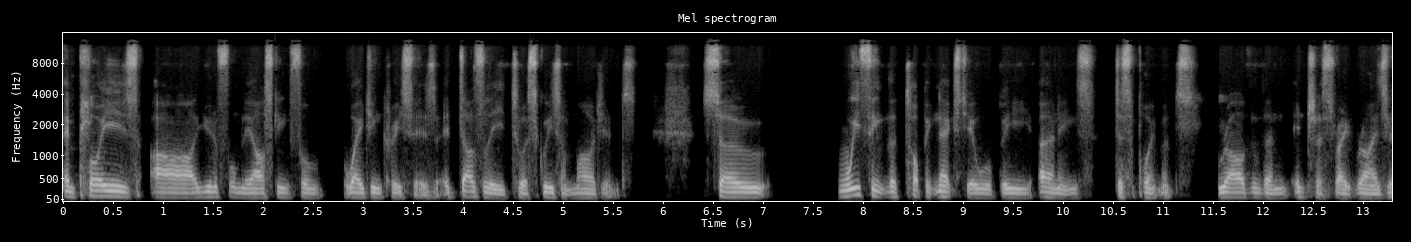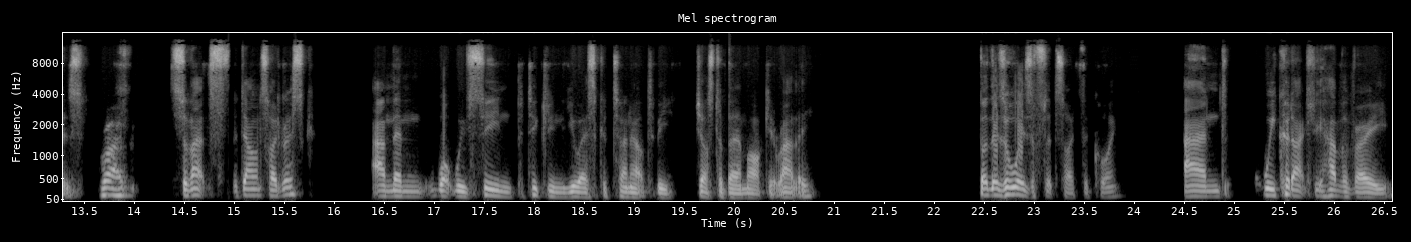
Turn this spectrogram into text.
Employees are uniformly asking for wage increases. It does lead to a squeeze on margins. So we think the topic next year will be earnings disappointments rather than interest rate rises. Right. So that's the downside risk. And then what we've seen, particularly in the US, could turn out to be just a bear market rally. But there's always a flip side to the coin. And we could actually have a very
